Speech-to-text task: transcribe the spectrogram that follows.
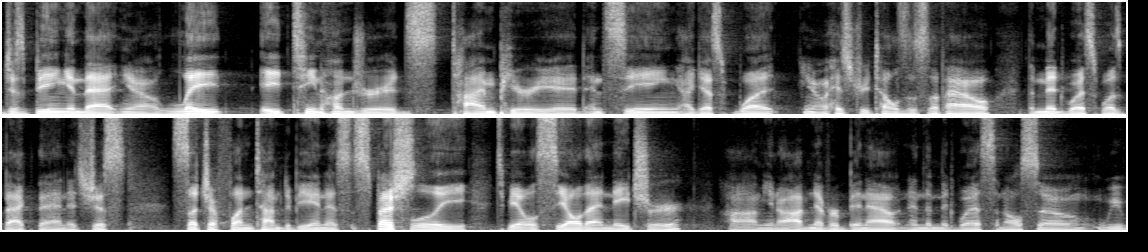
just being in that you know late 1800s time period and seeing, I guess, what you know history tells us of how the Midwest was back then. It's just such a fun time to be in, especially to be able to see all that nature. Um, you know, I've never been out in the Midwest, and also we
